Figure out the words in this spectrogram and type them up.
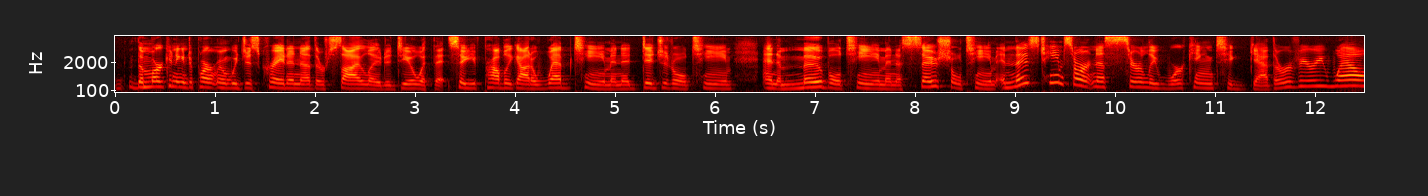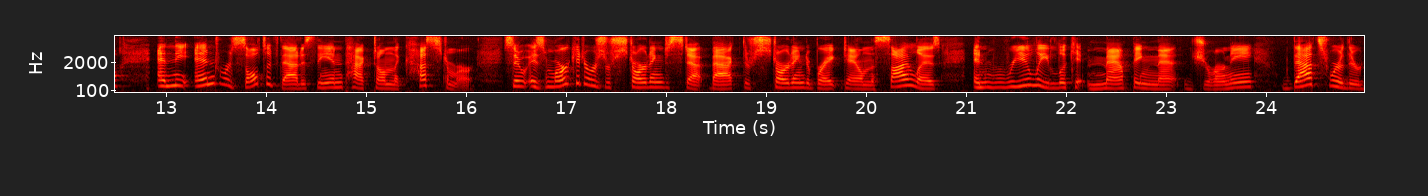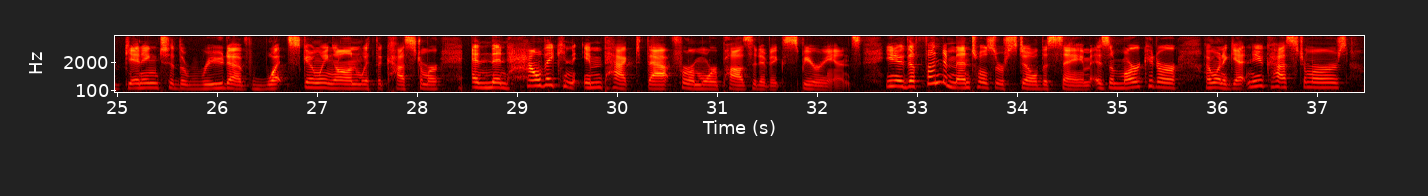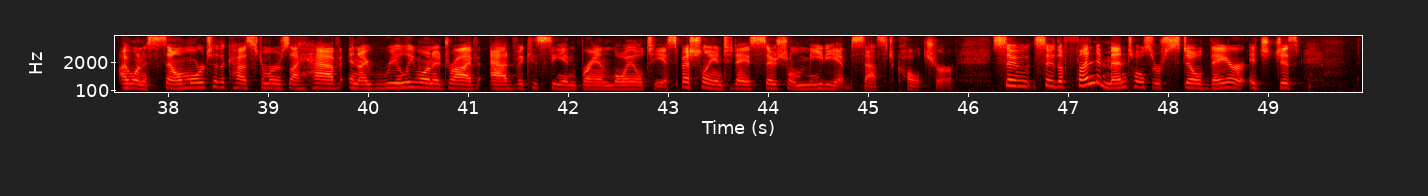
the marketing department would just create another silo to deal with it. So you've probably got a web team and a digital team and a mobile team and a social team. And those teams aren't necessarily working together very well. And the end result of that is the impact on the customer. So as marketers are starting to step back, they're starting to break down the silos and really look at mapping that journey that's where they're getting to the root of what's going on with the customer and then how they can impact that for a more positive experience. You know, the fundamentals are still the same. As a marketer, I want to get new customers, I want to sell more to the customers I have, and I really want to drive advocacy and brand loyalty, especially in today's social media obsessed culture. So so the fundamentals are still there. It's just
